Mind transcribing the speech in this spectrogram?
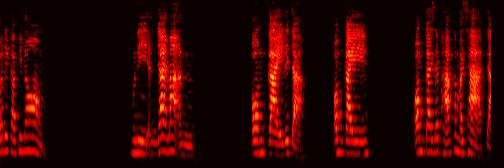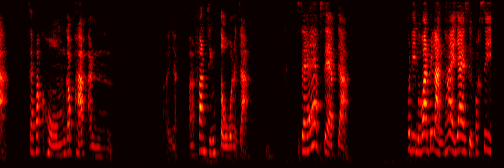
วัสดีค่ะพี่น้องมือนี้อันย่ายมากอันออมไก่ด้วยจ้ะออมไก่ออมไก่ใส่ผักธรรมชาติจ้ะใส่ผักโหมกับผักอันอันฟันสิงโตนะจ้ะแซบแซ่บจ้ะพอดีเมื่อวานไปร้านไทยย่ายซื้อผักซี่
